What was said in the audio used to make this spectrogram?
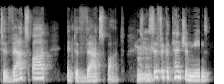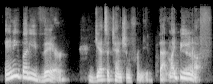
to that spot and to that spot. Mm-hmm. Specific attention means anybody there gets attention from you. That might be yeah. enough.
